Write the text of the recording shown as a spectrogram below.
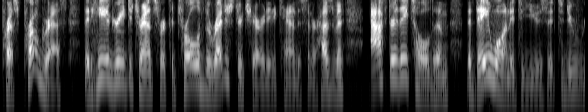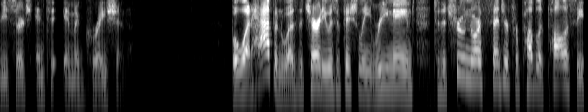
Press Progress that he agreed to transfer control of the registered charity to Candice and her husband after they told him that they wanted to use it to do research into immigration. But what happened was the charity was officially renamed to the True North Center for Public Policy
